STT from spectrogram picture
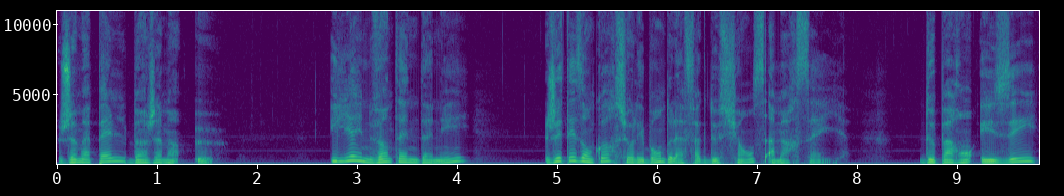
Je m'appelle Benjamin E. Il y a une vingtaine d'années, j'étais encore sur les bancs de la fac de sciences à Marseille. De parents aisés,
